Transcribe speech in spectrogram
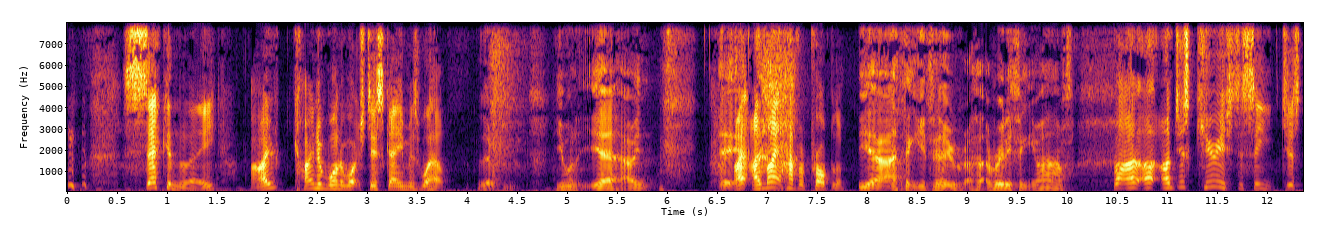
Secondly, I kind of want to watch this game as well. You want, yeah. I mean, I, I might have a problem. Yeah, I think you do. I really think you have. But I, I, am just curious to see, just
